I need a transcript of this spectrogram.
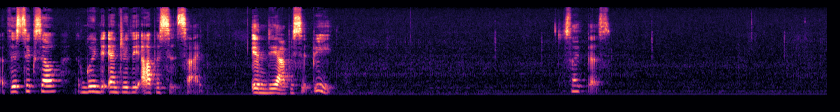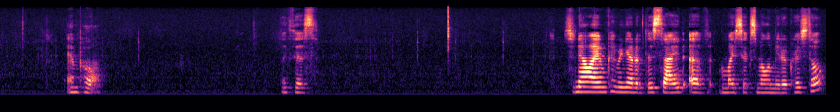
of this 6-0, I'm going to enter the opposite side in the opposite bead. Like this. And pull. Like this. So now I am coming out of this side of my 6 millimeter crystal.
